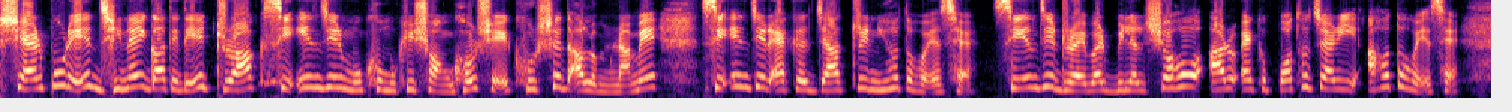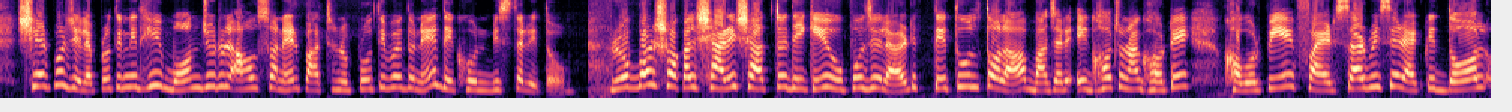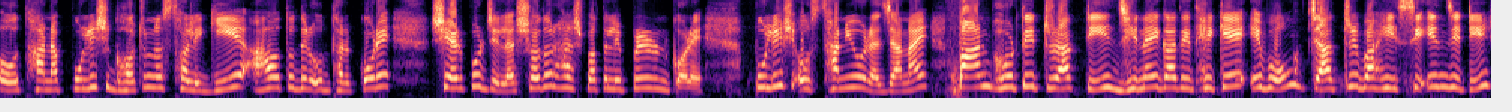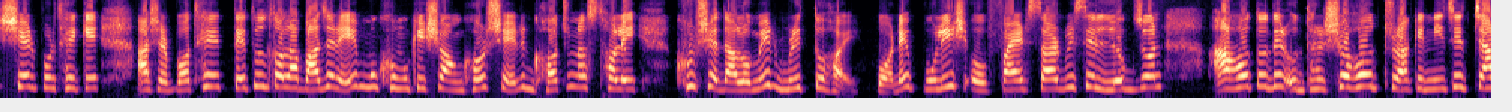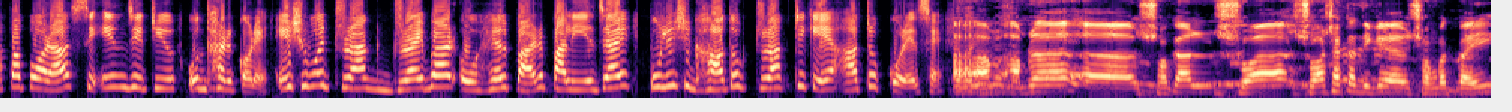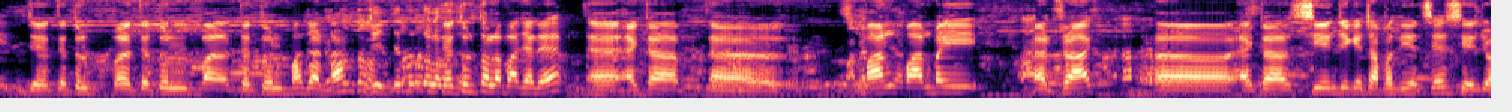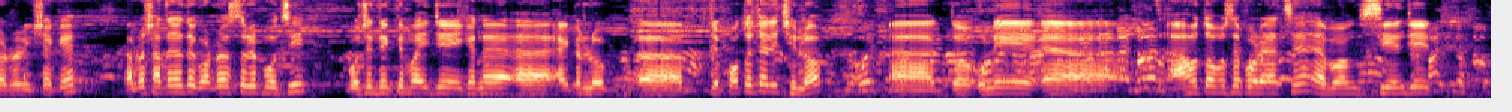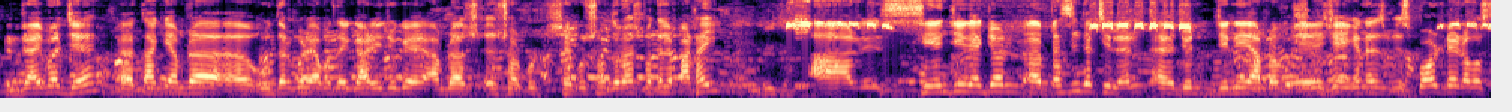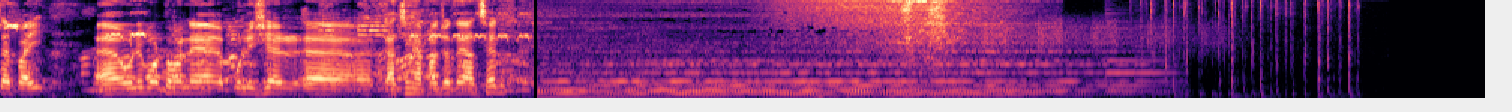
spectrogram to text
শেরপুরে ঝিনাইগাতিতে ট্রাক সিএনজির মুখোমুখি সংঘর্ষে খুরশেদ আলম নামে সিএনজির এক যাত্রী নিহত হয়েছে। সিএনজি ড্রাইভার বিলাল সহ আরও এক পথচারী আহত হয়েছে। শেরপুর জেলা প্রতিনিধি মনজুরুল আহসানের পাঠানো প্রতিবেদনে দেখুন বিস্তারিত। রোববার সকাল সাড়ে সাতটার দিকে উপজেলার তেঁতুলতলা বাজারে এ ঘটনা ঘটে। খবর পেয়ে ফায়ার সার্ভিসের একটি দল ও থানা পুলিশ ঘটনাস্থলে গিয়ে আহতদের উদ্ধার করে শেরপুর জেলা সদর হাসপাতালে প্রেরণ করে। পুলিশ ও স্থানীয়রা জানায় পান ভর্তি ট্রাকটি ঝিনাইগাতি থেকে এবং যাত্রীবাহী সিএনজিটি শেরপুর থেকে আসার পথে তেঁতুলতলা বাজারে মুখোমুখি সংঘর্ষের ঘটনাস্থলে খুরশেদ আলমের মৃত্যু হয়। পরে পুলিশ ও ফায়ার সার্ভিসের লোকজন আহতদের উদ্ধার সহ ট্রাকের নিচে চাপা পড়া সিএনজিটি উদ্ধার করে। এই সময় ট্রাক ড্রাইভার ও হেল্পার পালিয়ে যায়। পুলিশ ঘাতক ট্রাকটিকে আটক করেছে। আমরা সকাল সোয়া সোয়া সাতটার দিকে সংবাদ পাই যে তেঁতুল তেঁতুল তেঁতুল বাজার না? জি তেঁতুলতলা বাজারে। একটা পান পানবাহী ট্রাক একটা সিএনজিকে চাপা দিয়েছে সিএনজি অটো রিক্সাকে আমরা সাথে সাথে ঘটনাস্থলে পৌঁছি। পৌঁছে দেখতে পাই যে এখানে একটা লোক যে পথচারী ছিল তো উনি আহত অবস্থায় পড়ে আছে এবং সিএনজি ড্রাইভার যে তাকে আমরা উদ্ধার করে আমাদের গাড়ি যুগে আমরা সরপুর, শেরপুর সদর হাসপাতালে পাঠাই। আর সিএনজির একজন প্যাসেঞ্জার ছিলেন যিনি- আমরা এসে এখানে স্পট ডেড অবস্থায় পাই উনি বর্তমানে পুলিশের কাছে হেফাজতে আছেন।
